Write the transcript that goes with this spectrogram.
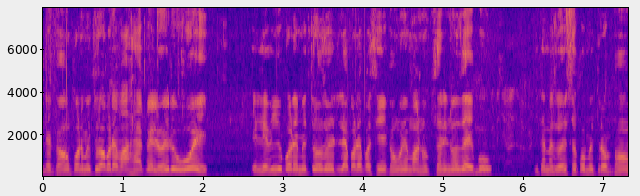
ને ઘઉં પણ મિત્રો આપણે વાહા કંઈ લોયરું હોય એ લેવી પડે મિત્રો તો એટલે આપણે પછી ઘઉંમાં નુકસાની ન જાય બહુ. એ તમે જોઈ શકો મિત્રો ઘઉં.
